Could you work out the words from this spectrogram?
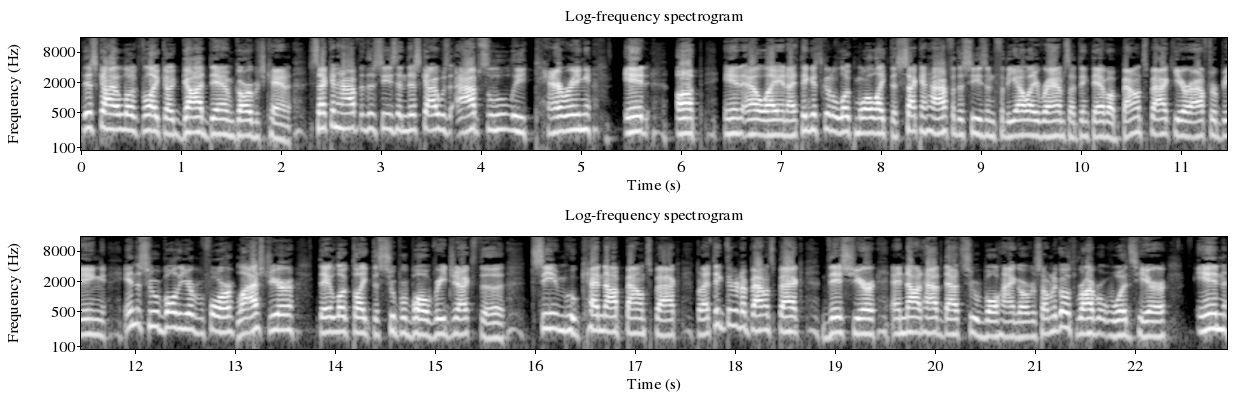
this guy looked like a goddamn garbage can. Second half of the season, this guy was absolutely tearing it up in LA, and I think it's going to look more like the second half of the season for the LA Rams. I think they have a bounce back year after being in the Super Bowl the year before. Last year, they looked like the Super Bowl rejects, the team who cannot bounce back, but I think they're going to bounce back this year and not have that Super Bowl hangover. So I'm going to go with Robert Woods here in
